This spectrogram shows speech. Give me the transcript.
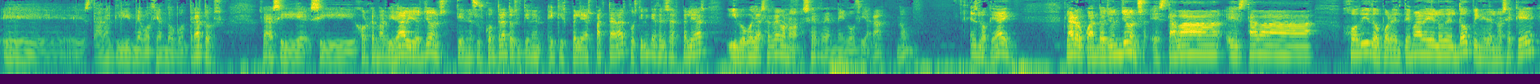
eh, estar aquí negociando contratos o sea, si, si Jorge Masvidal y John Jones tienen sus contratos y tienen X peleas pactadas, pues tienen que hacer esas peleas y luego ya se, se renegociará, ¿no? Es lo que hay. Claro, cuando John Jones estaba, estaba jodido por el tema de lo del doping y del no sé qué,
